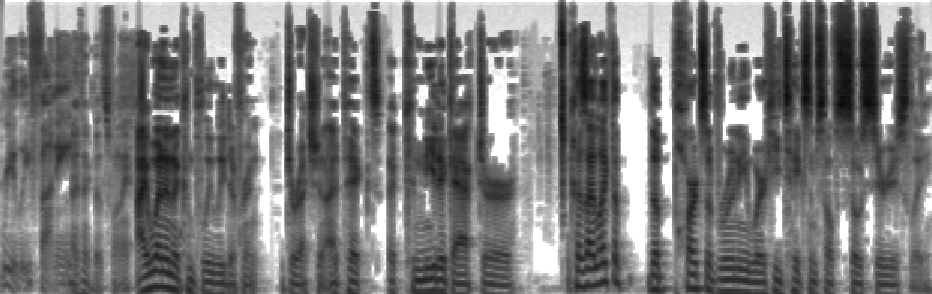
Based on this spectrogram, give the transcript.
really funny. I think that's funny. I went in a completely different direction. I picked a comedic actor because I like the the parts of Rooney where he takes himself so seriously.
